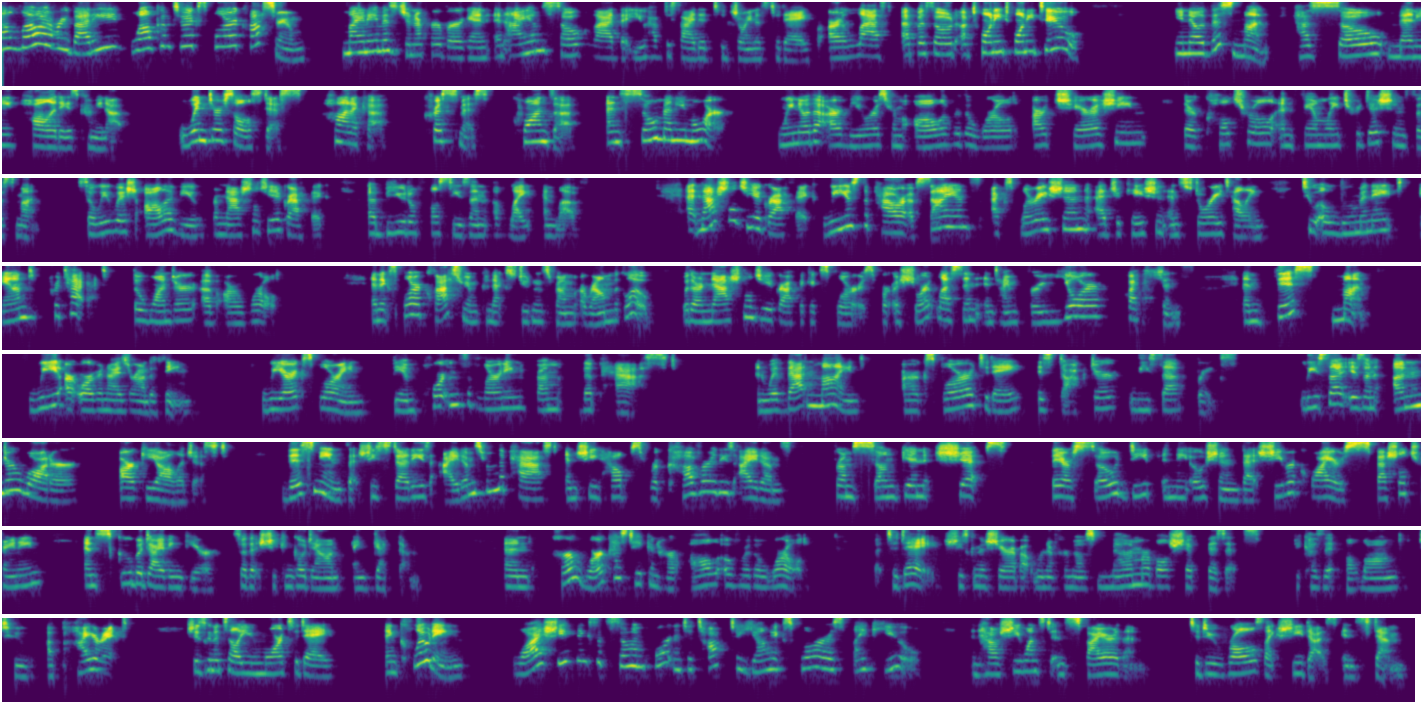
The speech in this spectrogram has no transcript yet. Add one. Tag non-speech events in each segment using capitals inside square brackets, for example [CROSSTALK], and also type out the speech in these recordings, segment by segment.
Hello, everybody. Welcome to Explorer Classroom. My name is Jennifer Bergen, and I am so glad that you have decided to join us today for our last episode of 2022. You know, this month has so many holidays coming up winter solstice, Hanukkah, Christmas, Kwanzaa, and so many more. We know that our viewers from all over the world are cherishing their cultural and family traditions this month. So we wish all of you from National Geographic a beautiful season of light and love. At National Geographic, we use the power of science, exploration, education, and storytelling to illuminate and protect the wonder of our world. An Explorer Classroom connects students from around the globe with our National Geographic Explorers for a short lesson in time for your questions. And this month, we are organized around a theme we are exploring the importance of learning from the past. And with that in mind, our explorer today is Dr. Lisa Briggs. Lisa is an underwater archaeologist. This means that she studies items from the past and she helps recover these items from sunken ships. They are so deep in the ocean that she requires special training and scuba diving gear so that she can go down and get them. And her work has taken her all over the world. But today, she's going to share about one of her most memorable ship visits because it belonged to a pirate. She's going to tell you more today, including why she thinks it's so important to talk to young explorers like you and how she wants to inspire them to do roles like she does in STEM.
